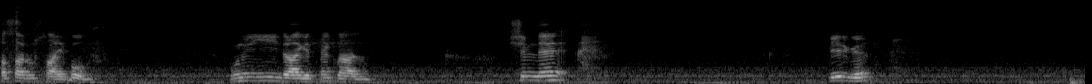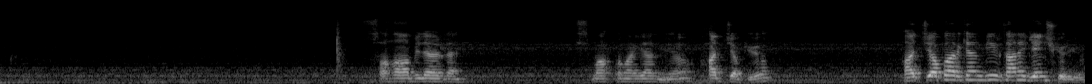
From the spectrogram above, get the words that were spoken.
tasarruf sahibi olur. Bunu iyi idrak etmek lazım. Şimdi bir gün sahabilerden ismi aklıma gelmiyor. Hac yapıyor. Hac yaparken bir tane genç görüyor.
